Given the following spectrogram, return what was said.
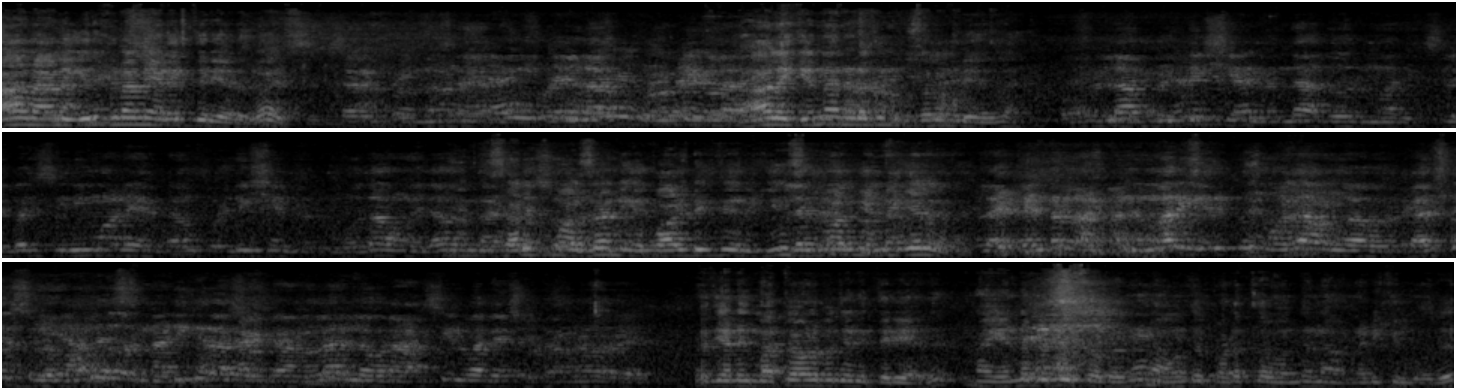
நான் நாளைக்கு இருக்கணும்னு எனக்கு தெரியாது. நாளைக்கு என்ன நடக்கும்னு சொல்ல முடியாதுல்ல. சரத்குமார் சார் நீங்க பாலிடிக்ஸ் இருக்கீங்க. சினிமாவுக்கு என்ன கேளுங்க. அந்த மாதிரி இருக்கும்போது அவங்க ஒரு கருத்தை சொல்லும்போது ஒரு நடிகராக சொல்கிறாங்களா இல்லை ஒரு ஒரு பத்தி எனக்கு மற்றவங்கள பற்றி எனக்கு தெரியாது. நான் என்ன பற்றி சொல்கிறேன்னா நான் வந்து படத்தில் வந்து நான் நடிக்கும்போது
